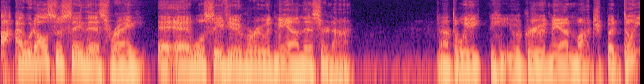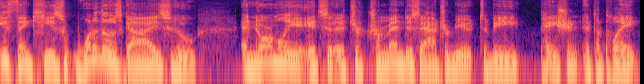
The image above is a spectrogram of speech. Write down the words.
I would also say this, Ray. Uh, we'll see if you agree with me on this or not. Not that we you agree with me on much, but don't you think he's one of those guys who, and normally it's a, it's a tremendous attribute to be patient at the plate,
